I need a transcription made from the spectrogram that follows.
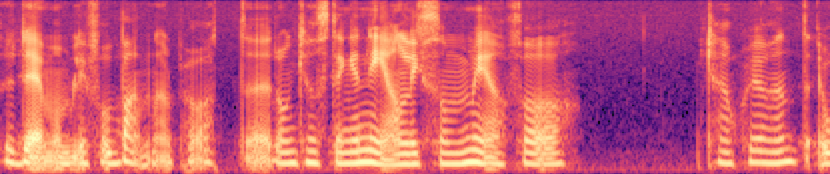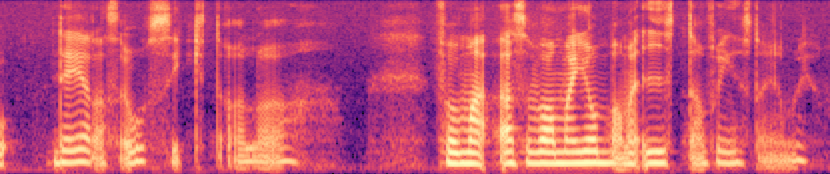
Så det är det man blir förbannad på, att eh, de kan stänga ner liksom mer för, kanske jag vet inte, deras åsikter eller för man, alltså vad man jobbar med utanför Instagram. liksom.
